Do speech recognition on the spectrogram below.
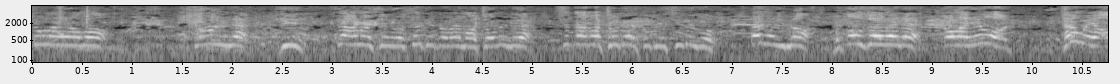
တုံးလိုက်ရမှာကျောင်းနဲ့ဒီဆက်အလားရှင်ကိုစัจတုံးလိုက်မှာကျောင်းနဲ့စစ်တပ်ကထုတ်တဲ့ကုပ္ပရှိတွေကိုတိုက်နေပြီးတော့မကောင်းဆွဲပဲနဲ့တော်လိုင်းရင်ကိုထဲဝယ်အ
